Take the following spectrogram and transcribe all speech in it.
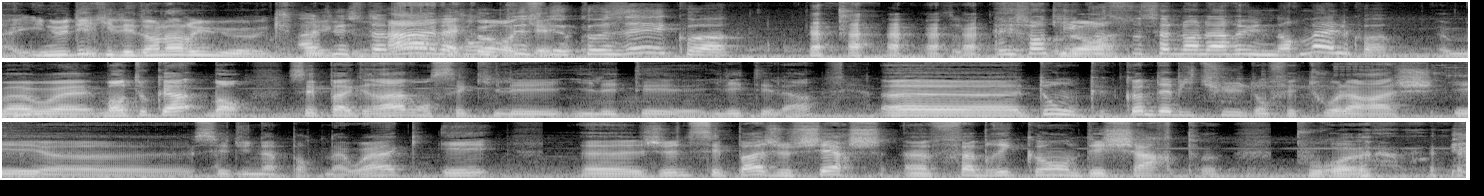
Ah, Il nous dit qu'il est dans la rue. euh, Ah justement, Ah, d'accord, plus ok. de causer quoi. Les gens qui causent tout seuls dans la rue, normal quoi. bah ouais. Mais en tout cas, bon, c'est pas grave. On sait qu'il est, il était, il était là. Euh, donc, comme d'habitude, on fait tout à l'arrache et euh, c'est du n'importe nawak. Et euh, je ne sais pas, je cherche un fabricant d'écharpes pour. euh,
